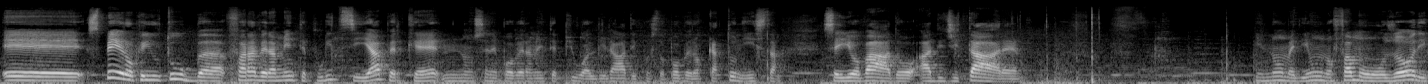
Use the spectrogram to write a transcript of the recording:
e spero che YouTube farà veramente pulizia perché non se ne può veramente più al di là di questo povero accattonista. Se io vado a digitare il nome di uno famoso, di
